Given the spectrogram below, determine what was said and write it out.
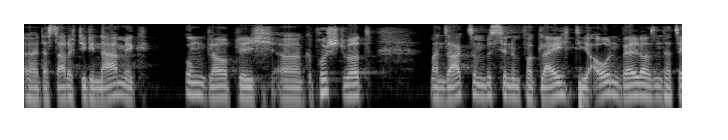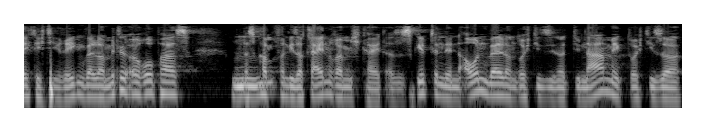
äh, dass dadurch die Dynamik unglaublich äh, gepusht wird. Man sagt so ein bisschen im Vergleich, die Auenwälder sind tatsächlich die Regenwälder Mitteleuropas. Und mhm. das kommt von dieser Kleinräumigkeit. Also es gibt in den Auenwäldern durch diese Dynamik, durch diese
